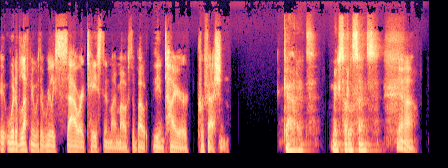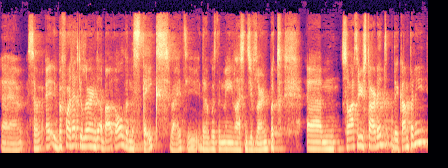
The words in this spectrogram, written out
it would have left me with a really sour taste in my mouth about the entire profession. Got it. Makes total sense. Yeah. Uh, so uh, before that, you learned about all the mistakes, right? You, that was the main lessons you've learned. But um, so after you started the company,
